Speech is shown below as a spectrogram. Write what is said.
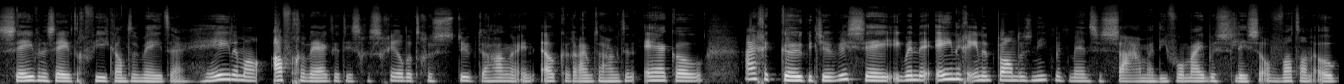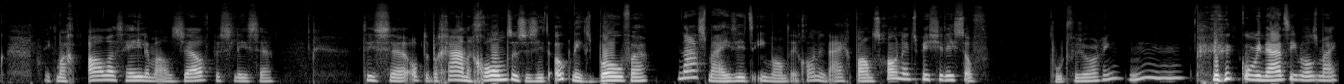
77 vierkante meter, helemaal afgewerkt. Het is geschilderd, gestuukt te hangen. In elke ruimte hangt een airco, eigen keukentje, wc. Ik ben de enige in het pand, dus niet met mensen samen die voor mij beslissen of wat dan ook. Ik mag alles helemaal zelf beslissen. Het is uh, op de begane grond, dus er zit ook niks boven. Naast mij zit iemand in, gewoon in eigen pand, schoonheidsspecialist of voedverzorging. Hmm. Combinatie volgens mij.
